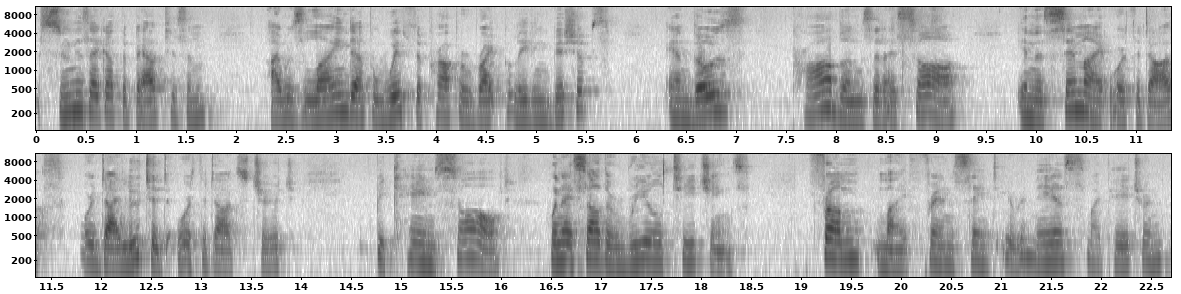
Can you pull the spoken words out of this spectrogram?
As soon as I got the baptism, I was lined up with the proper right believing bishops, and those problems that I saw in the semi Orthodox or diluted Orthodox Church became solved when I saw the real teachings from my friend Saint Irenaeus, my patron,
